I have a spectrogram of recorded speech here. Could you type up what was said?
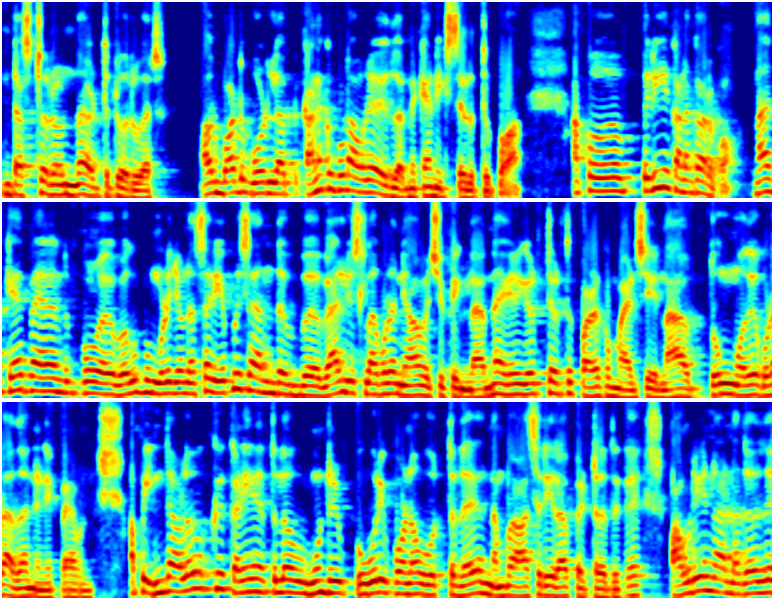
டஸ்டரும் தான் எடுத்துகிட்டு வருவார். அவர் பாட்டு போர்டில் கணக்கு கூட அவரே எழுதுவார் மெக்கானிக்ஸ் எடுத்துப்போம் அப்போ பெரிய கணக்காக இருக்கும். நான் கேட்பேன் இந்த வகுப்பு முடிஞ்சோடனே சார் எப்படி சார் அந்த வேல்யூஸ்லாம் கூட ஞாபகம் வச்சுப்பீங்களா? எனக்கு எடுத்து எடுத்து பழக்கம் ஆயிடுச்சு. நான் தூங்கும் போதே கூட அதான் நினைப்பேன். அப்போ இந்த அளவுக்கு கணிதத்தில் ஊன்றி ஊறி போன ஒருத்தரை நம்ம ஆசிரியராக பெற்றதுக்கு அவரையும் நான் அதாவது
